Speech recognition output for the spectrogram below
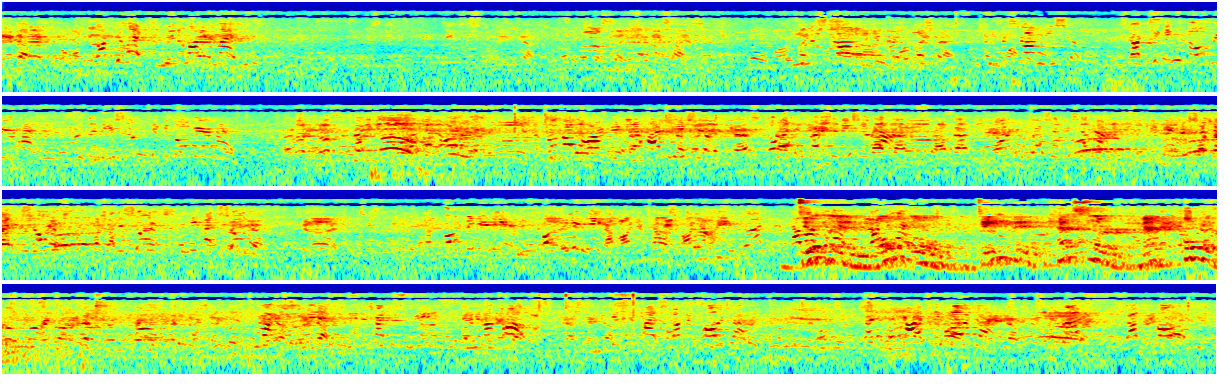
Lock your legs. You need to lock your legs. Start kicking him over your head. Use the knee kick him over your head. Watch out for shoulder. ribs. Watch out for Shoulder. your ribs. The knee by the There you. Good. Open your knee. Open your knee. Now on your toes. On your feet. Dylan. Vogel, David Kessler, mat four. Break those grips. Right, so you need to try to swing and get on top. Yeah, stand up. Get some high, stop and collar drive. Try to hit high to the collar drive. Hit high, drop the collar.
